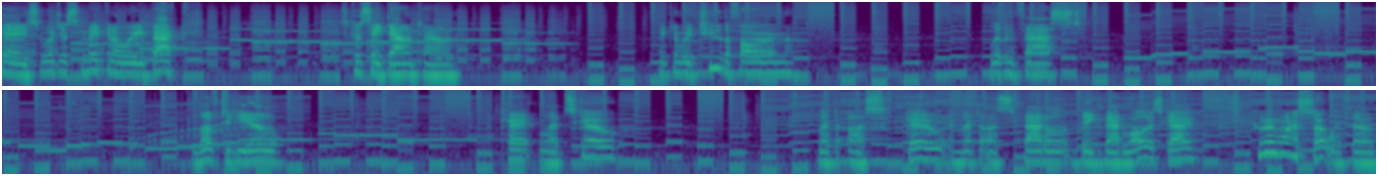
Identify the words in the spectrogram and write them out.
Okay, so we're just making our way back. Was gonna say downtown. Making our way to the farm. Living fast. Love to heal. Okay, let's go. Let us go and let us battle Big Bad Walrus guy. Who do I want to start with though?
